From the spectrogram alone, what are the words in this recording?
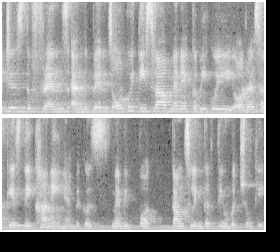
it is the friends and the parents और कोई तीसरा मैंने कभी कोई और ऐसा केस देखा नहीं है बिकॉज मैं भी बहुत काउंसलिंग करती हूँ बच्चों की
